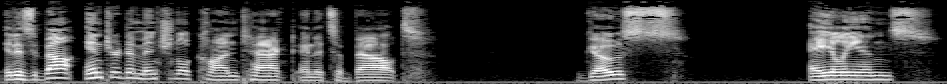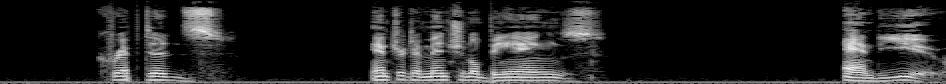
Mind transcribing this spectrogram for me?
It is about interdimensional contact and it's about ghosts, aliens, cryptids, interdimensional beings, and you.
